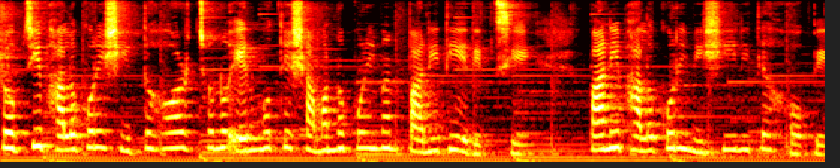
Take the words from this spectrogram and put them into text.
সবজি ভালো করে সিদ্ধ হওয়ার জন্য এর মধ্যে সামান্য পরিমাণ পানি দিয়ে দিচ্ছি। পানি ভালো করে মিশিয়ে নিতে হবে।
